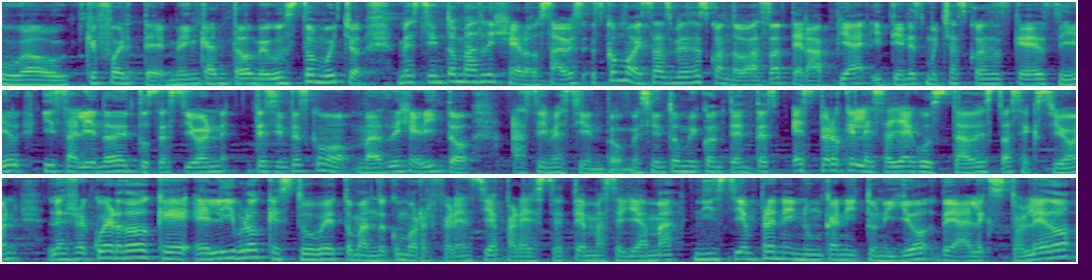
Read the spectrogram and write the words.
¡Wow! ¡Qué fuerte! Me encantó, me gustó mucho. Me siento más ligero, ¿sabes? Es como esas veces cuando vas a terapia y tienes muchas cosas que decir y saliendo de tu sesión te sientes como más ligerito. Así me siento, me siento muy contenta. Espero que les haya gustado esta sección. Les recuerdo que el libro que estuve tomando como referencia para este tema se llama Ni siempre ni nunca ni tú ni yo de Alex Toledo.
